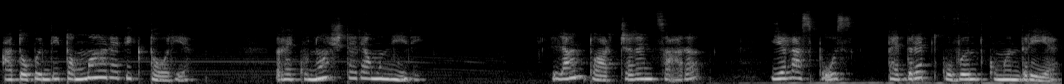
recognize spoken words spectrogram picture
a dobândit o mare victorie, recunoașterea unirii. La întoarcere în țară, el a spus, pe drept cuvânt cu mândrie,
